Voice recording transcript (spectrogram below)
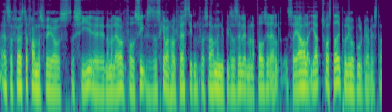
altså først og fremmest vil jeg også sige, øh, når man laver en forudsigelse, så skal man holde fast i den, for så har man jo bildet sig selv, at man har forudset alt. Så jeg, holder, jeg tror stadig på, at Liverpool bliver mester.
